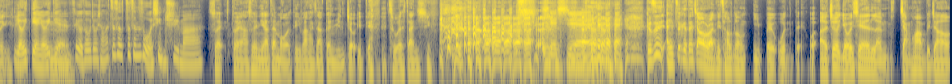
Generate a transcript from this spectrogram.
理，有一点，有一点，所以有时候就想说，这是这真的是我的兴趣吗？所以对啊，所以你要在某个地方还是要耕耘久一点，除了三星。谢谢。可是哎，这个在交友软体超容易被问的，我呃，就有一些人讲话比较。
